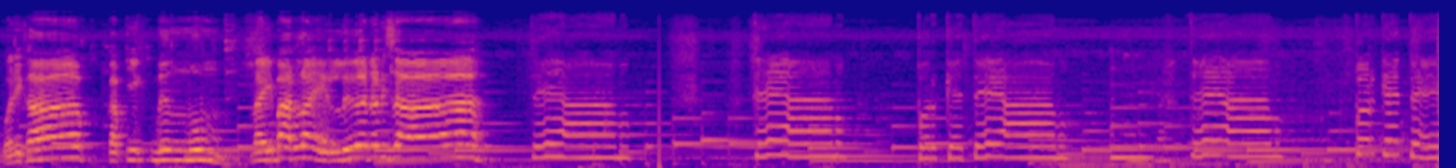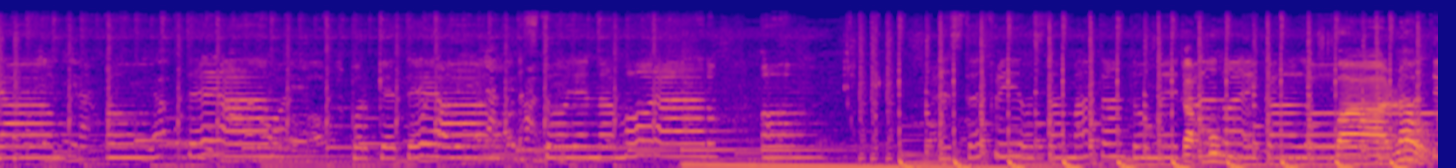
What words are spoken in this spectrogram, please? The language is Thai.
สวัสดีครับกับอีกหนึ่งมุมในบ้านไร่เรือนาริสากับมุมบาเล่า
